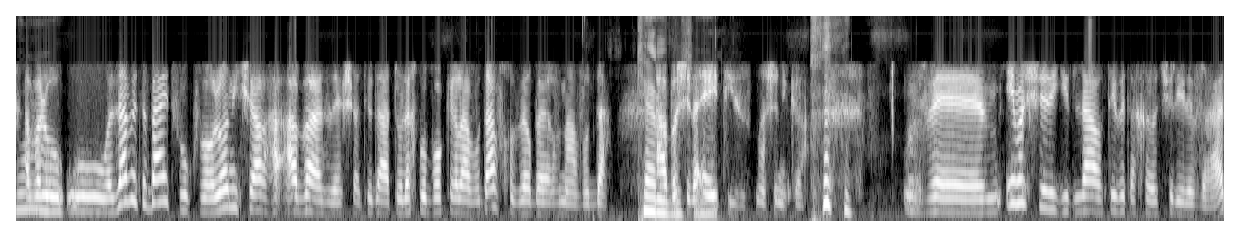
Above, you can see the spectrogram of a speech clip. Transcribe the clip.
וואו. אבל הוא, הוא עזב את הבית והוא כבר לא נשאר האבא הזה, שאת יודעת, הולך בבוקר לעבודה וחוזר בערב מהעבודה. כן. אבא של. האייטיז, מה שנקרא. ואימא שלי גידלה אותי ואת האחיות שלי לבד,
